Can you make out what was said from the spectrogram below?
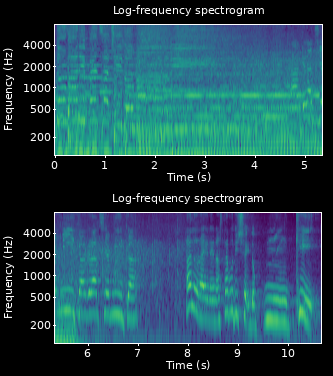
domani pensaci domani. Ah, grazie amica, grazie amica. Allora Elena, stavo dicendo mh, mm, che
